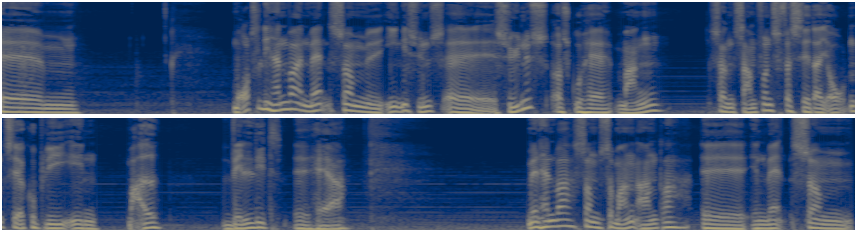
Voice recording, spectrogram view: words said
Øhm, Mortley, han var en mand, som øh, egentlig synes, øh, synes og skulle have mange sådan samfundsfacetter i orden til at kunne blive en meget vældigt øh, herre. Men han var, som så mange andre, øh, en mand, som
